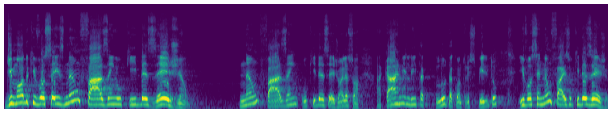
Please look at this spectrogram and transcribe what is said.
de modo que vocês não fazem o que desejam não fazem o que desejam. Olha só, a carne luta, luta contra o espírito e você não faz o que deseja.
